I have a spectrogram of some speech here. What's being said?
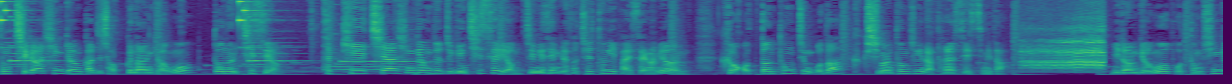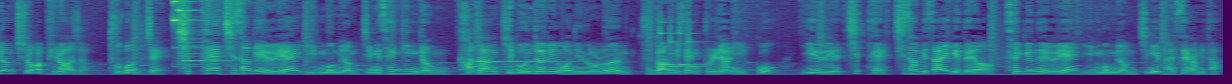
충치가 신경까지 접근한 경우 또는 치수염. 특히 치아 신경 조직인 치수에 염증이 생겨서 치통이 발생하면 그 어떤 통증보다 극심한 통증이 나타날 수 있습니다. 이런 경우 보통 신경치료가 필요하죠. 두 번째, 치태, 치석에 의해 잇몸 염증이 생긴 경우 가장 기본적인 원인으로는 구강위생 불량이 있고 이에 의해 치태, 치석이 쌓이게 되어 세균에 의해 잇몸 염증이 발생합니다.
